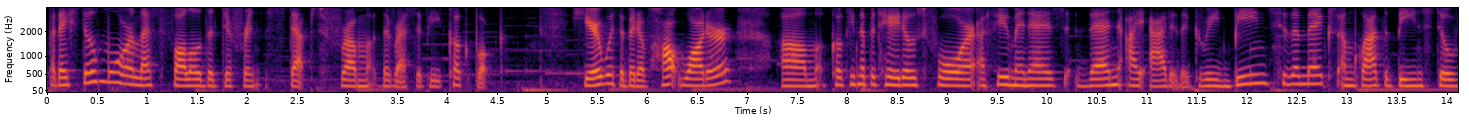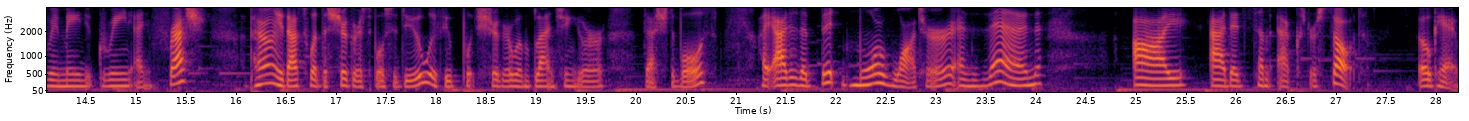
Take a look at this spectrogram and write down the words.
but I still more or less follow the different steps from the recipe cookbook. Here, with a bit of hot water, um, cooking the potatoes for a few minutes. Then I added the green beans to the mix. I'm glad the beans still remained green and fresh. Apparently, that's what the sugar is supposed to do if you put sugar when blanching your vegetables. I added a bit more water and then I added some extra salt. Okay,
